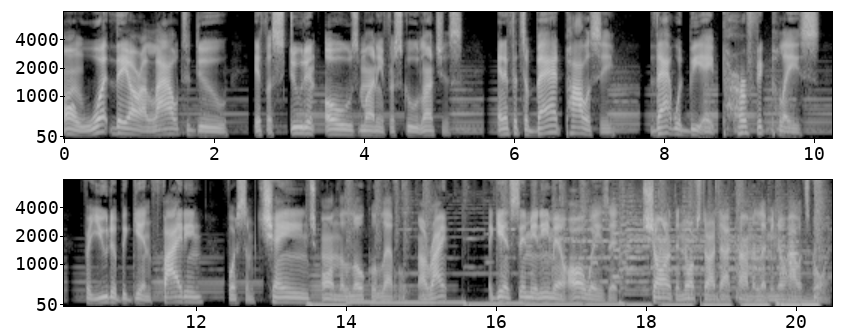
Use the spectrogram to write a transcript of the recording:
on what they are allowed to do if a student owes money for school lunches. And if it's a bad policy, that would be a perfect place for you to begin fighting for some change on the local level. All right? Again, send me an email always at shaun at thenorthstar.com and let me know how it's going.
